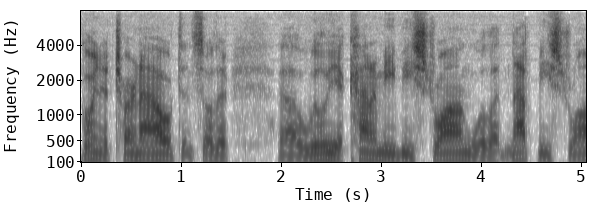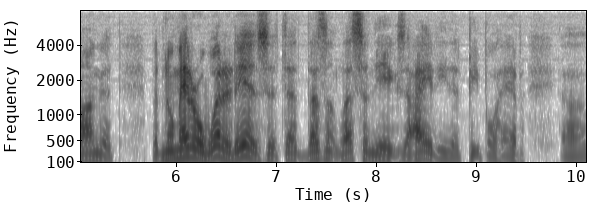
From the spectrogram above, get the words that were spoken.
going to turn out, and so there, uh, will the economy be strong? Will it not be strong? It, but no matter what it is, it that doesn't lessen the anxiety that people have uh,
